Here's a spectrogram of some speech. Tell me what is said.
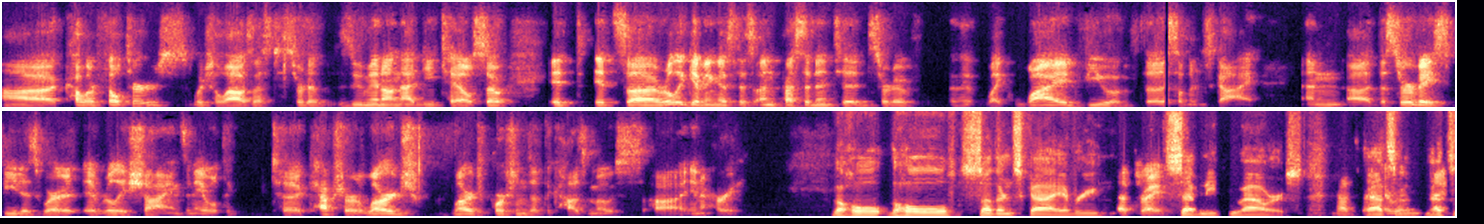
uh, color filters, which allows us to sort of zoom in on that detail. So it it's uh, really giving us this unprecedented sort of uh, like wide view of the southern sky, and the survey speed is where it, it really shines and able to to capture large large portions of the cosmos uh, in a hurry. The whole the whole southern sky every that's right 72 hours. That's right. that's a, that's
